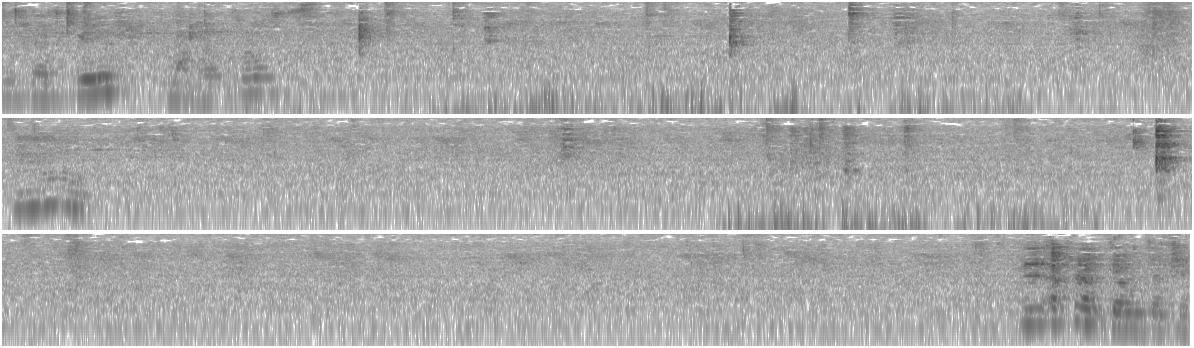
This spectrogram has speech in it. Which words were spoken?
الجرجير مع الرز. الجامدة دي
